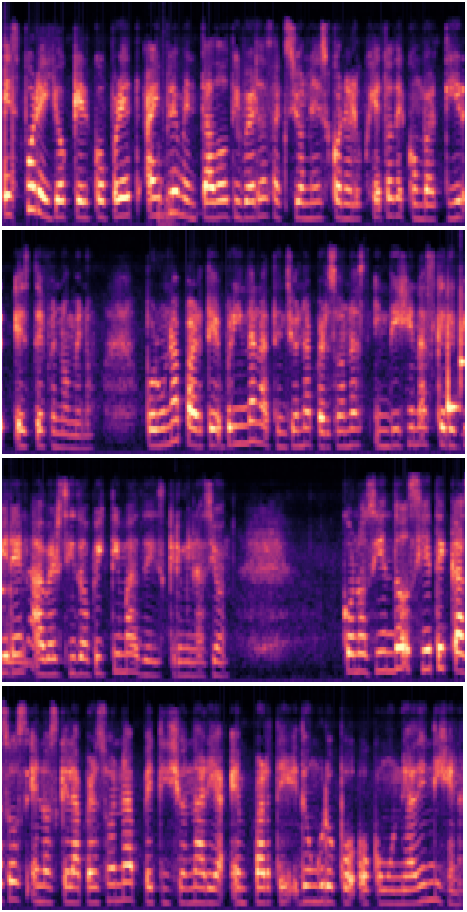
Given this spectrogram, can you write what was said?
es por ello que el COPRED ha implementado diversas acciones con el objeto de combatir este fenómeno. Por una parte, brindan atención a personas indígenas que refieren haber sido víctimas de discriminación conociendo siete casos en los que la persona peticionaria en parte de un grupo o comunidad indígena.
